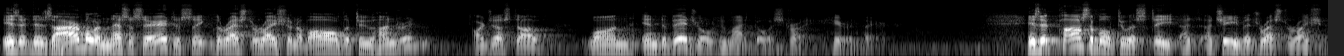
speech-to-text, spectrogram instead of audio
Is it desirable and necessary to seek the restoration of all the 200? Or just of one individual who might go astray here and there? Is it possible to achieve its restoration?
